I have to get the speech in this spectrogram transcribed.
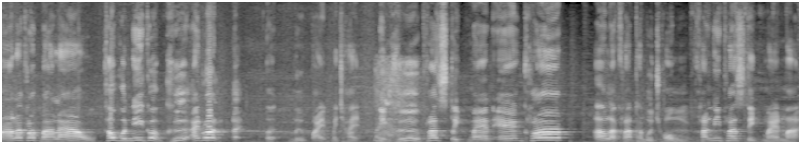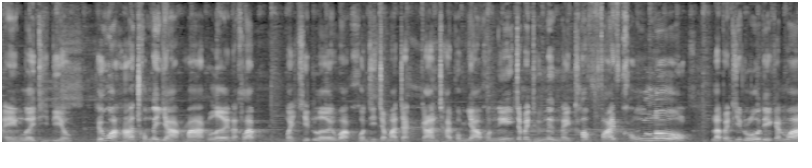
มาแล้วครับมาแล้ว เขาคนนี้ก็คือไอรอนเอ้ยเอยลืมไปไม่ใช่ นี่คือพลาสติกแมนเองครับเอาล่ะครับท่านผู้ชม ครั้งนี้พลาสติกแมนมาเองเลยทีเดียว ถือว่าหาชมได้ยากมากเลยนะครับ ไม่คิดเลยว่าคนที่จะมาจัดการชายผมยาวคนนี้จะเป็นถึงหนึ่งในท็อป 5 ของโลก และเป็นที่รู้ดีกันว่า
